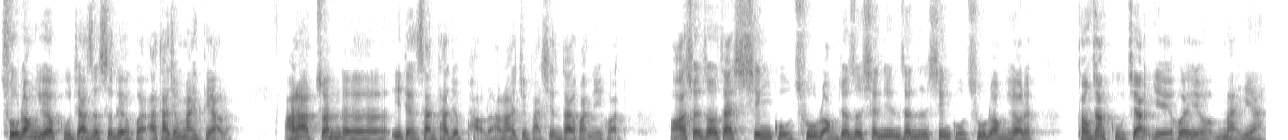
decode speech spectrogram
出笼以后股价是十六块啊，它就卖掉了，啊，它赚了一点三，它就跑了，啊，它就把现贷还一还，啊，所以说在新股出笼，就是现金增值新股出笼以后呢，通常股价也会有卖压，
